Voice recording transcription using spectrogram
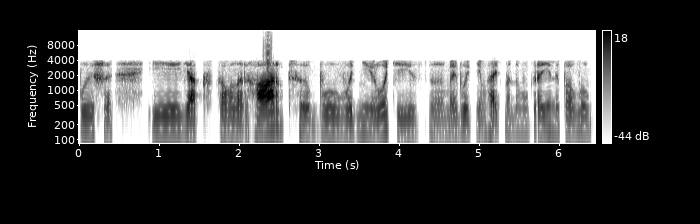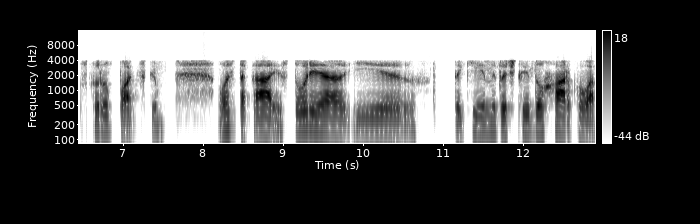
пише. І як кавалергард був в одній роті із майбутнім гетьманом України Павлом Скоропадським. Ось така історія і такі ниточки до Харкова.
